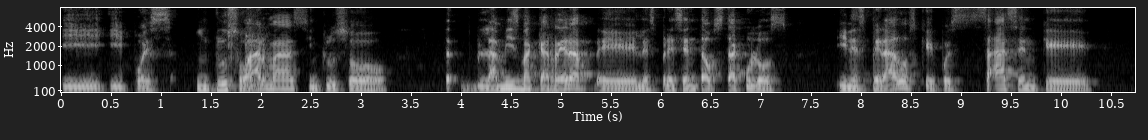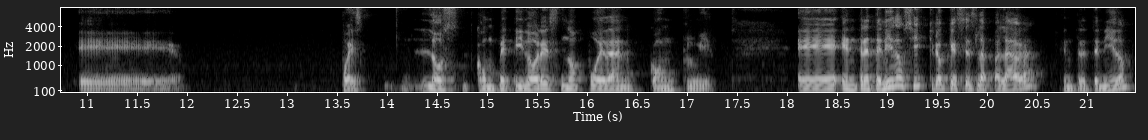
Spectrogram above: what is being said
Y, pues incluso armas, incluso la misma carrera eh, les presenta obstáculos inesperados que pues hacen que eh, pues los competidores no puedan concluir. Eh, entretenido, sí, creo que esa es la palabra, entretenido.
